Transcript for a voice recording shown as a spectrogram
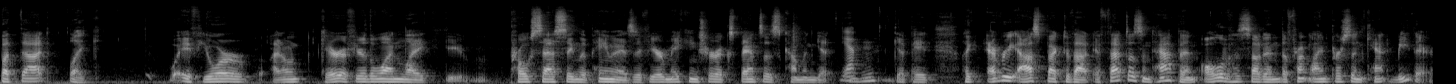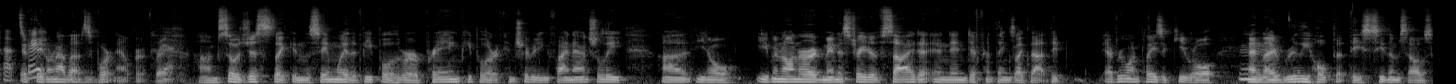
but that like, if you're, I don't care if you're the one like processing the payments, if you're making sure expenses come and get Yeah. get paid, like every aspect of that. If that doesn't happen, all of a sudden the frontline person can't be there That's if they don't have that support network. Right. Um, so just like in the same way that people who are praying, people who are contributing financially, uh, you know, even on our administrative side and in different things like that, they, everyone plays a key role. And I really hope that they see themselves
